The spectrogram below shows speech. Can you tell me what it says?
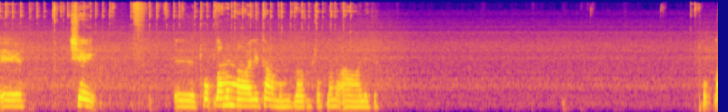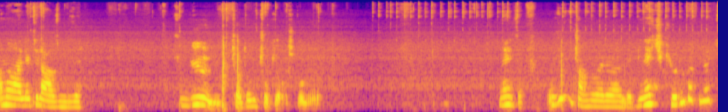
e, şey e, toplama maliyeti almamız lazım. Toplama aleti. Toplama aleti lazım bize. Çünkü çantamı çok yavaş doluyor. Neyse. Uzun çantalar herhalde. Bine çıkıyordu da direkt.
